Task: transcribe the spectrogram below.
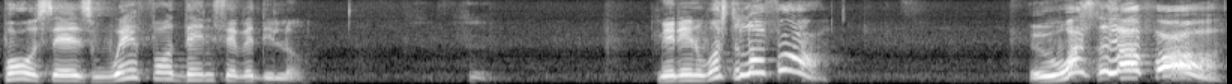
Paul says, Wherefore then saveth the law? Meaning, what's the law for? What's the law for?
